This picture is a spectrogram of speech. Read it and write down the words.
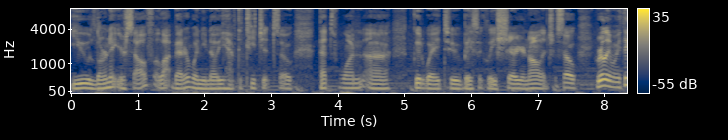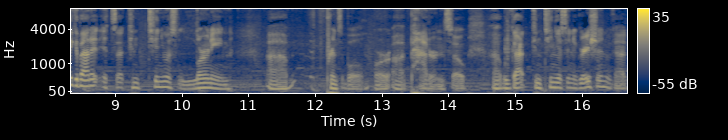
you learn it yourself a lot better when you know you have to teach it. So that's one uh, good way to basically share your knowledge. So, really, when we think about it, it's a continuous learning. Principle or uh, pattern. So uh, we got continuous integration, we got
